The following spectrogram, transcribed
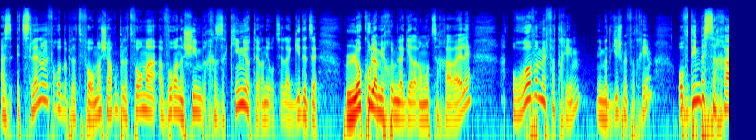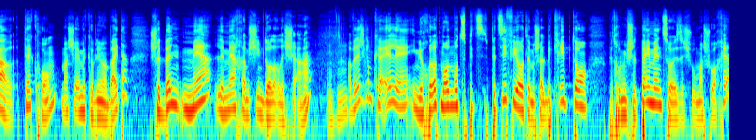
אז אצלנו לפחות בפלטפורמה, שאנחנו פלטפורמה עבור אנשים חזקים יותר, אני רוצה להגיד את זה, לא כולם יכולים להגיע לרמות שכר האלה. רוב המפתחים, אני מדגיש מפתחים, עובדים בשכר טק הום, מה שהם מקבלים הביתה, של בין 100 ל-150 דולר לשעה. אבל יש גם כאלה עם יכולות מאוד מאוד ספצ... ספציפיות, למשל בקריפטו, בתחומים של payments או איזשהו משהו אחר,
